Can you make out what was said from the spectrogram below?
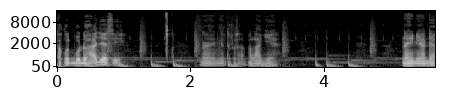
Takut bodoh aja sih. Nah ini terus apa lagi ya? Nah ini ada.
